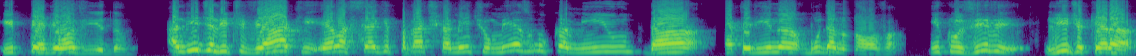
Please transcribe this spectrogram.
e perdeu a vida. A Lídia Litviak, ela segue praticamente o mesmo caminho da Caterina Budanova. Inclusive, Lídia, que era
